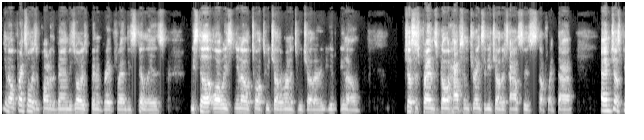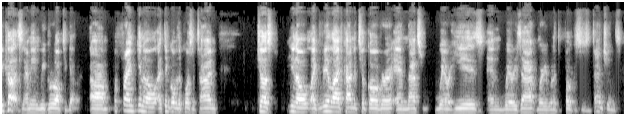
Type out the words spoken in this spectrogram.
you know, Frank's always a part of the band. He's always been a great friend. He still is. We still always, you know, talk to each other, run into each other. You, you know, just as friends, go have some drinks at each other's houses, stuff like that. And just because, I mean, we grew up together. Um, but Frank, you know, I think over the course of time, just you know, like real life kind of took over, and that's where he is and where he's at, where he wanted to focus his attentions.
